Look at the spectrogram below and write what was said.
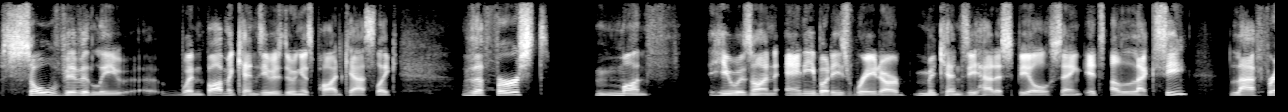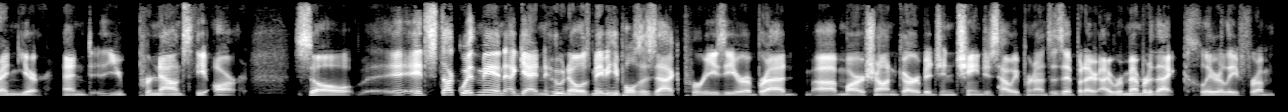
so vividly uh, when Bob McKenzie was doing his podcast. Like the first month he was on anybody's radar, McKenzie had a spiel saying it's Alexi Lafreniere, and you pronounce the R. So it, it stuck with me. And again, who knows? Maybe he pulls a Zach Parise or a Brad uh, Marchand garbage and changes how he pronounces it. But I, I remember that clearly from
